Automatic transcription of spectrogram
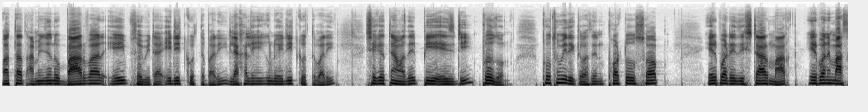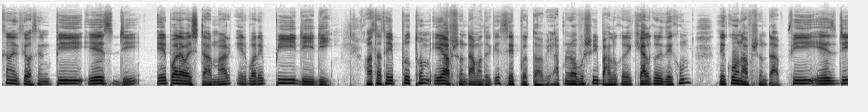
অর্থাৎ আমি যেন বারবার এই ছবিটা এডিট করতে পারি, লেখালেখিগুলো এডিট করতে পারি, সেক্ষেত্রে আমাদের পিএইচডি প্রয়োজন। প্রথমেই দেখতে পাচ্ছেন ফটোশপ এরপরে যে স্টার মার্ক এরপরে মাঝখানে দেখতে পাচ্ছেন পিএইচডি এরপরে আবার স্টার মার্ক এরপরে পিডিডি অর্থাৎ এই প্রথম এই অপশনটা আমাদেরকে সেভ করতে হবে। আপনারা অবশ্যই ভালো করে খেয়াল করে দেখুন যে কোন অপশনটা পিএইচডি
